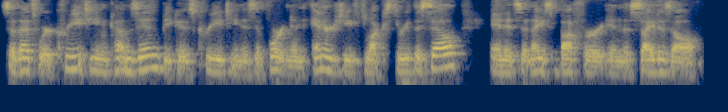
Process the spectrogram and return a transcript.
So that's where creatine comes in because creatine is important in energy flux through the cell, and it's a nice buffer in the cytosol.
